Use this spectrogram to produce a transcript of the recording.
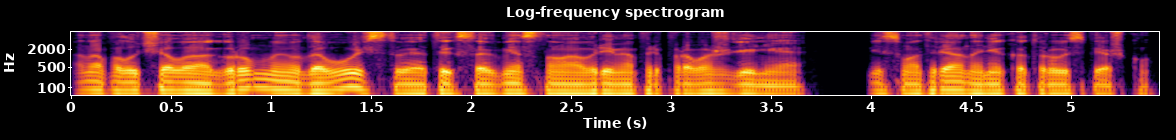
Она получала огромное удовольствие от их совместного времяпрепровождения, несмотря на некоторую спешку.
